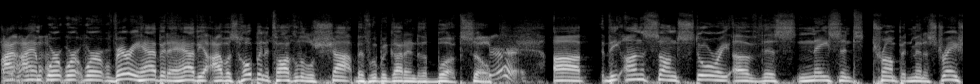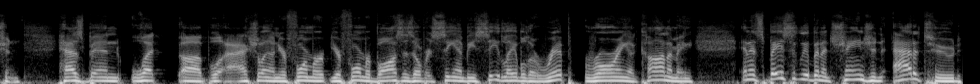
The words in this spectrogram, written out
I, I am. We're, we're, we're very happy to have you. I was hoping to talk a little shop before we got into the book. So, sure. uh, the unsung story of this nascent Trump administration has been what uh, well, actually, on your former your former bosses over at CNBC labeled a rip roaring economy, and it's basically been a change in attitude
